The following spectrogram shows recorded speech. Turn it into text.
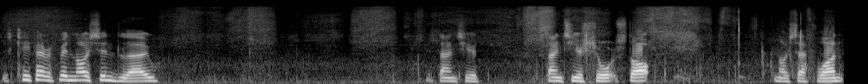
Just keep everything nice and low. Down to your down to your shortstop. Nice F1.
